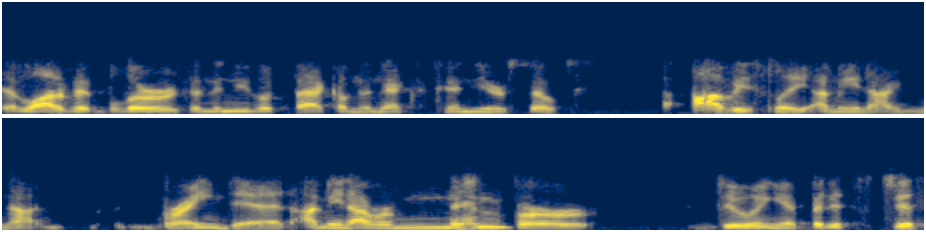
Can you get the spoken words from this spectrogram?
a lot of it blurs, and then you look back on the next 10 years. So obviously, I mean, I'm not brain dead. I mean, I remember doing it, but it's just,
